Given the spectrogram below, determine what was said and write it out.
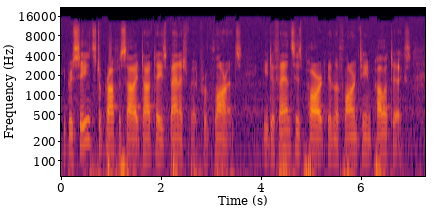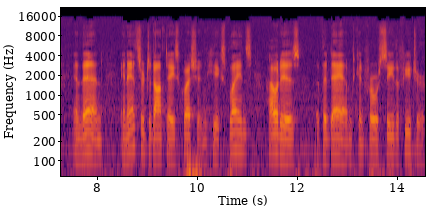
He proceeds to prophesy Dante's banishment from Florence. He defends his part in the Florentine politics, and then, in answer to Dante's question, he explains how it is that the damned can foresee the future,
